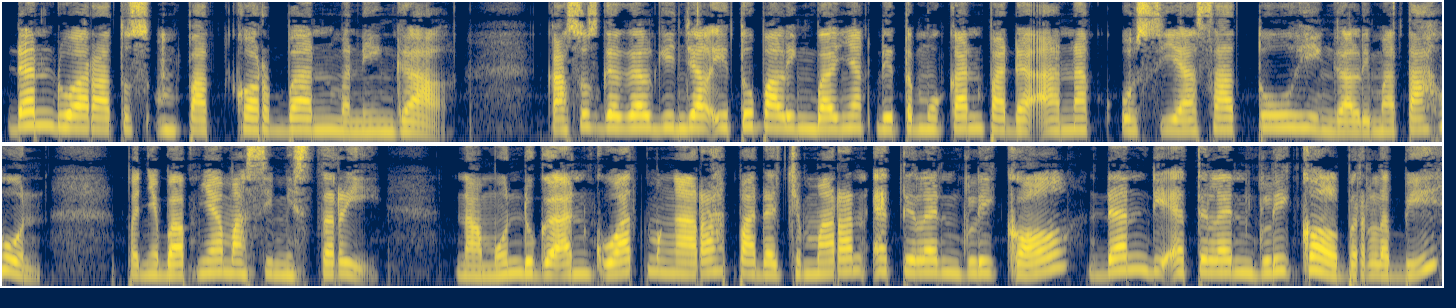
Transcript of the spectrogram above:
dan 204 korban meninggal. Kasus gagal ginjal itu paling banyak ditemukan pada anak usia 1 hingga 5 tahun. Penyebabnya masih misteri. Namun dugaan kuat mengarah pada cemaran etilen glikol dan dietilen glikol berlebih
